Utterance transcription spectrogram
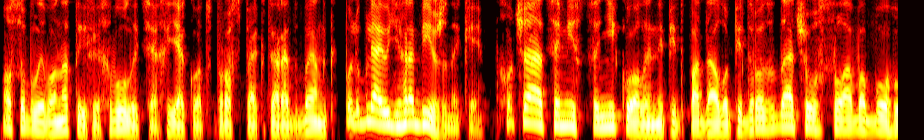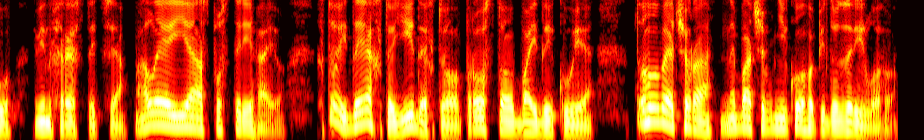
особливо на тихих вулицях, як от проспект Редбенк, полюбляють грабіжники. Хоча це місце ніколи не підпадало під роздачу, слава Богу, він хреститься, але я спостерігаю хто йде, хто їде, хто просто байдикує. Того вечора не бачив нікого підозрілого,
